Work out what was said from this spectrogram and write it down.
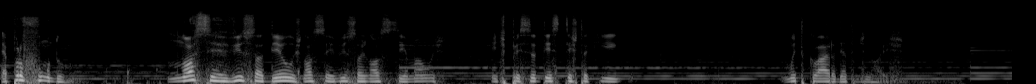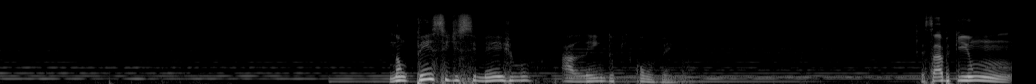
É profundo. Nosso serviço a Deus, nosso serviço aos nossos irmãos, a gente precisa ter esse texto aqui muito claro dentro de nós. Não pense de si mesmo além do que convém. Você sabe que um,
